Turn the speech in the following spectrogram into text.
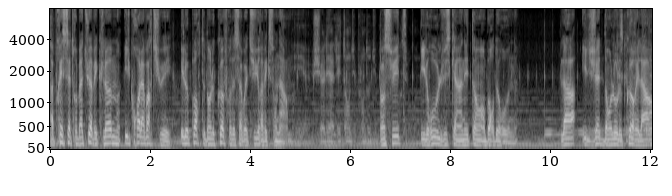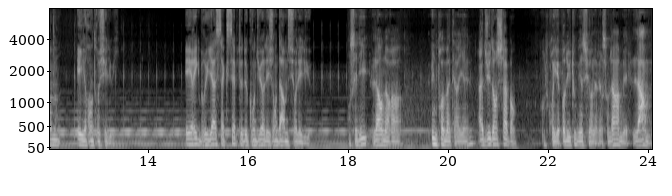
Après s'être battu avec l'homme, il croit l'avoir tué et le porte dans le coffre de sa voiture avec son arme. Et euh, je suis allé à l'étang du plan d'eau du Ensuite, il roule jusqu'à un étang en bord de Rhône. Là, il jette dans l'eau le corps et l'arme et il rentre chez lui. Éric Bruyas accepte de conduire les gendarmes sur les lieux. On s'est dit, là, on aura une preuve matérielle. Adjudant Chavant. On ne croyait pas du tout, bien sûr, à la version de l'arme, mais l'arme,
